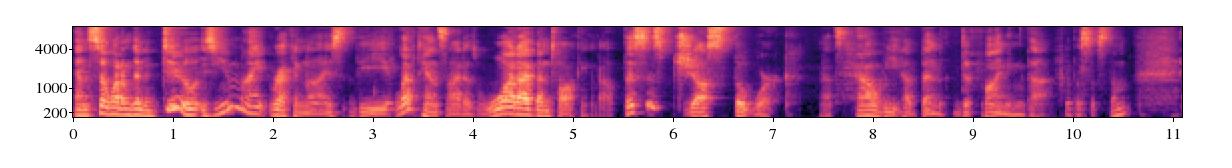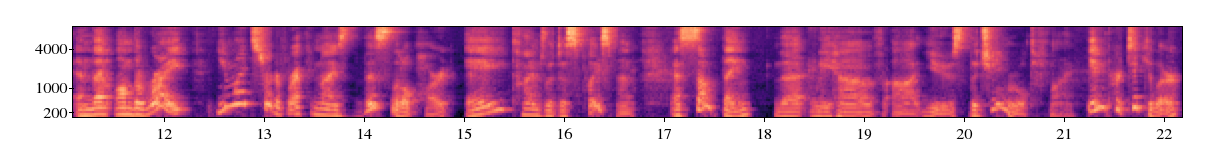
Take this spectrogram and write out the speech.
And so what I'm going to do is you might recognize the left-hand side as what I've been talking about. This is just the work. That's how we have been defining that for the system. And then on the right, you might sort of recognize this little part, A times the displacement, as something that we have uh, used the chain rule to find. In particular,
